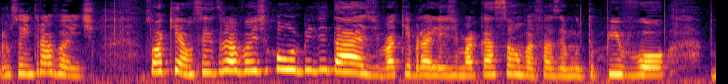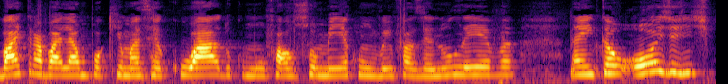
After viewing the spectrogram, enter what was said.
um centroavante. Só que é um centroavante com mobilidade, vai quebrar a linha de marcação, vai fazer muito pivô, vai trabalhar um pouquinho mais recuado, como um falso meia, como vem fazendo o Leva. Né? Então hoje a gente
